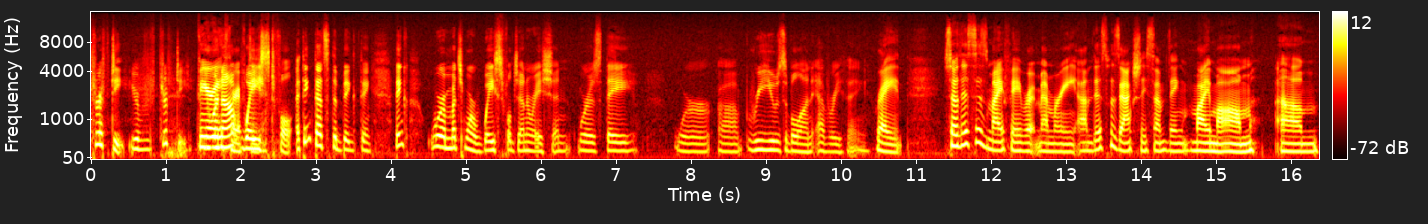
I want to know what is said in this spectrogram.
thrifty. You're thrifty. Very We're not thrifty. wasteful. I think that's the big thing. I think we're a much more wasteful generation, whereas they were uh, reusable on everything. Right. So this is my favorite memory. Um, this was actually something my mom um,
